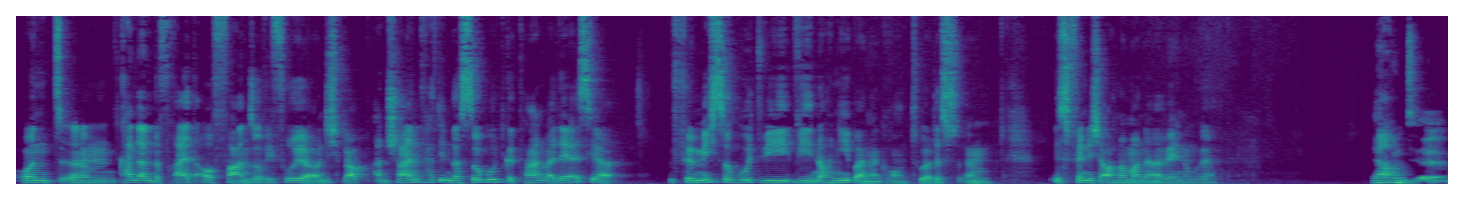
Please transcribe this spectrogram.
und ähm, kann dann befreit auffahren, so wie früher. Und ich glaube, anscheinend hat ihm das so gut getan, weil der ist ja für mich so gut wie, wie noch nie bei einer Grand Tour. Das ähm, ist, finde ich, auch nochmal eine Erwähnung wert. Ja, und äh,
